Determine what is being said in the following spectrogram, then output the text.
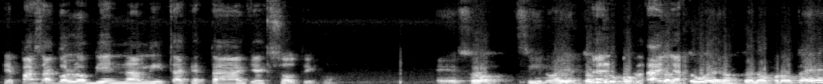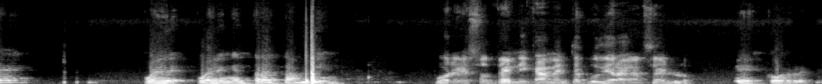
¿Qué pasa con los vietnamitas que están aquí exóticos? Eso, si no hay estos grupos tortugueros que lo protegen, pueden entrar también. Por eso, técnicamente pudieran hacerlo. Es correcto.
